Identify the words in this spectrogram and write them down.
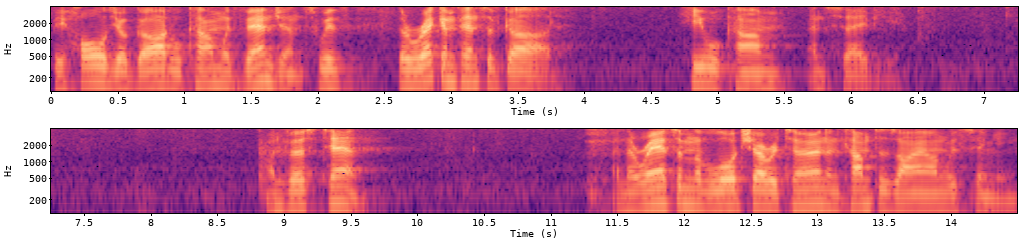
Behold, your God will come with vengeance, with the recompense of God. He will come and save you. And verse 10 and the ransom of the Lord shall return and come to Zion with singing.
